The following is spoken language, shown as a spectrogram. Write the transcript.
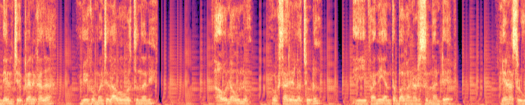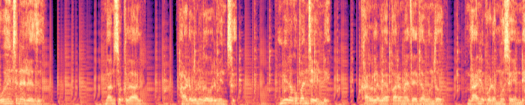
నేను చెప్పాను కదా మీకు మంచి లాభం వస్తుందని. అవునవును ఒకసారి ఇలా చూడు ఈ పని ఎంత బాగా నడుస్తుందంటే నేను అసలు ఊహించనే లేదు. ధన్సుక్లాల్ అడవును గౌరవించు. మీరు ఒక పని చేయండి. కర్రల వ్యాపారం ఏదైతే ఉందో దాన్ని కూడా మూసేయండి.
